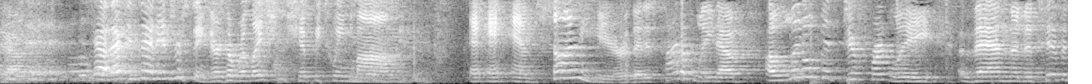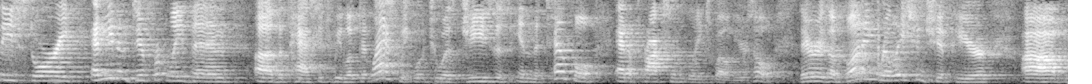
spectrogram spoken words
Yeah, yeah that, isn't that interesting? There's a relationship between mom and, and, and, son here that is kind of laid out a little bit differently than the nativity story, and even differently than uh, the passage we looked at last week, which was Jesus in the temple at approximately 12 years old. There is a budding relationship here uh,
